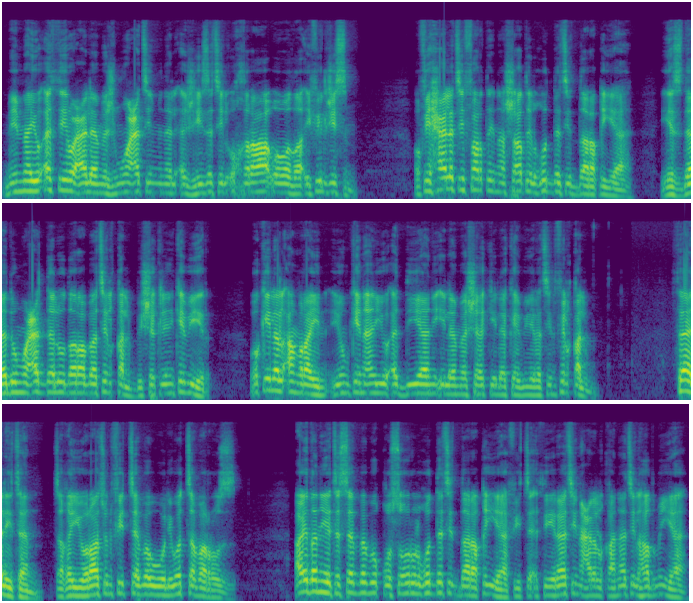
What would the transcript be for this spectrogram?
مما يؤثر على مجموعة من الأجهزة الأخرى ووظائف الجسم. وفي حالة فرط نشاط الغدة الدرقية يزداد معدل ضربات القلب بشكل كبير وكلا الأمرين يمكن أن يؤديان إلى مشاكل كبيرة في القلب. ثالثا تغيرات في التبول والتبرز. أيضا يتسبب قصور الغدة الدرقية في تأثيرات على القناة الهضمية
